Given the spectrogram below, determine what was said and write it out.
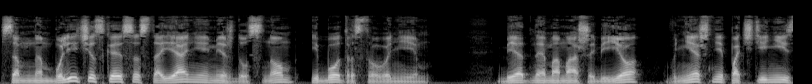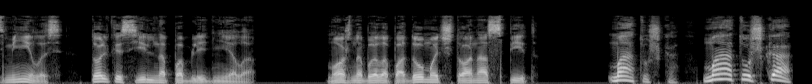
сомнамбулическое состояние между сном и бодрствованием. Бедная мамаша Био внешне почти не изменилась, только сильно побледнела. Можно было подумать, что она спит. «Матушка! Матушка!»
